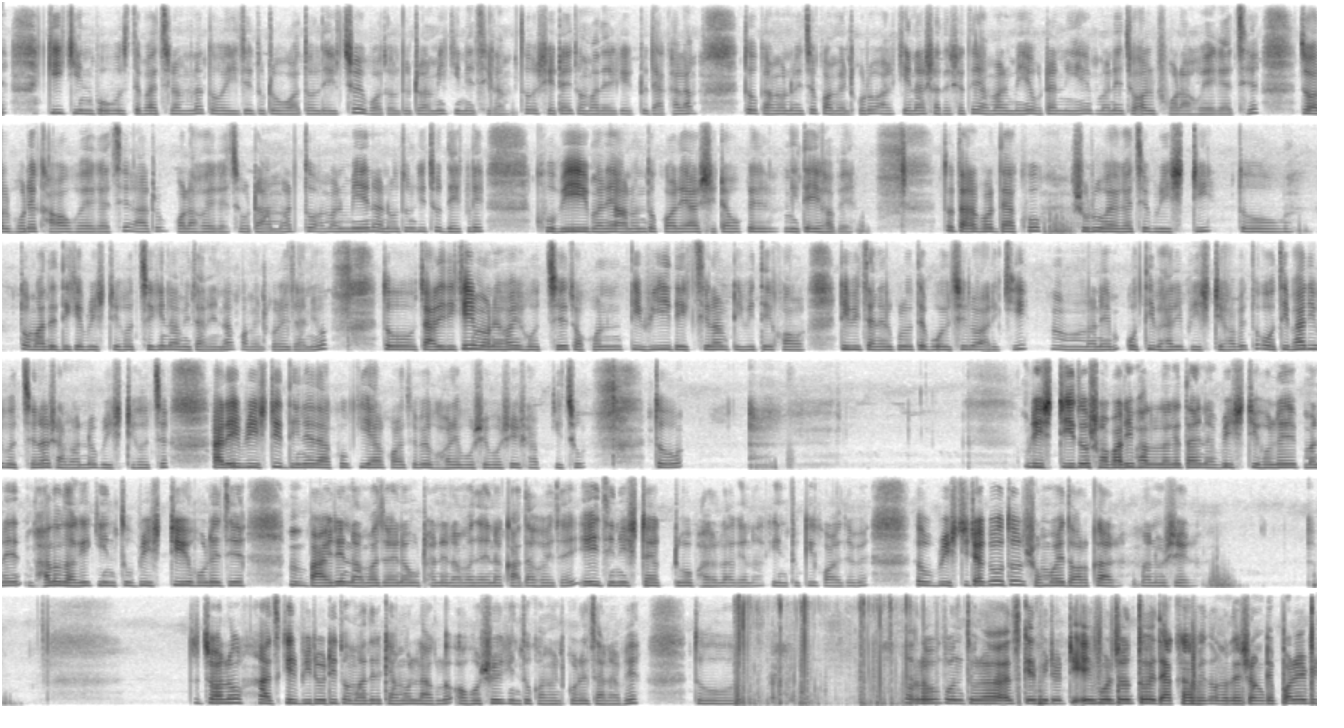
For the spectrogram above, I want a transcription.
কি কিনবো বুঝতে পারছিলাম না। তো এই যে দুটো বোতল দেখছ, এই বোতল দুটো আমি কিনেছিলাম। তো সেটাই তোমাদেরকে একটু দেখালাম। তো কেমন হয়েছে কমেন্ট করো। আর কেনার সাথে সাথে আমার মেয়ে ওটা নিয়ে মানে জল ভরা হয়ে গেছে। জল ভরে খাওয়া হয়ে গেছে আর বলা হয়ে গেছে ওটা আমার। তো আমার মেয়ে না নতুন কিছু দেখলে খুবই মানে আনন্দ করে আর সেটা ওকে নিতেই হবে। তো তারপর দেখো, শুরু হয়ে গেছে বৃষ্টি। তো তোমাদের দিকে বৃষ্টি হচ্ছে কি না আমি জানি না কমেন্ট করে জানিও। তো চারিদিকেই মনে হয় হচ্ছে, যখন টিভি দেখছিলাম টিভিতে টিভি চ্যানেলগুলোতে বলছিল আর কি মানে অতি ভারী বৃষ্টি হবে। তো অতি ভারী হচ্ছে না, সামান্য বৃষ্টি হচ্ছে। আর এই বৃষ্টির দিনে দেখো কি আর করা যাবে, ঘরে বসে বসেই সব কিছু তো বৃষ্টি তো সবারই ভালো লাগে, তাই না? বৃষ্টি হলে মানে ভালো লাগে, কিন্তু বৃষ্টি হলে যে বাইরে নামা যায় না, উঠানে নামা যায় না, কাদা হয়ে যায়, এই জিনিসটা একটুও ভালো লাগে না, কিন্তু কি করা যাবে? তো বৃষ্টিটাকেও তো সময় দরকার মানুষের। তো চলো, আজকের ভিডিওটি তোমাদের কেমন লাগল অবশ্যই কিন্তু কমেন্ট করে জানাবে। তো হ্যালো বন্ধুরা, আজকের ভিডিওটি এই পর্যন্তই, দেখা হবে তোমাদের সঙ্গে পরের ভিডিও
